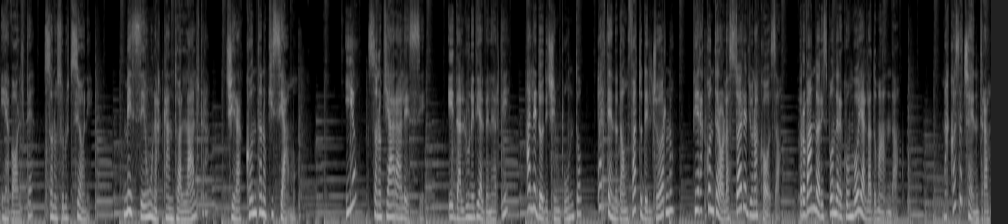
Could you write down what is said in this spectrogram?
e a volte sono soluzioni. Messe una accanto all'altra, ci raccontano chi siamo. Io sono Chiara Alessi e dal lunedì al venerdì, alle 12 in punto, partendo da un fatto del giorno, vi racconterò la storia di una cosa, provando a rispondere con voi alla domanda. Ma cosa c'entra?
